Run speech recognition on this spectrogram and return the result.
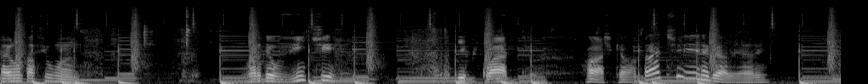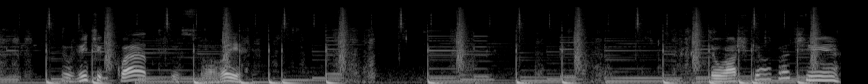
aí eu não tá filmando. Agora deu 24. Ó, acho que é uma pratinha, galera, hein? Deu 24, pessoal. Aí. Eu acho que é uma pratinha.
